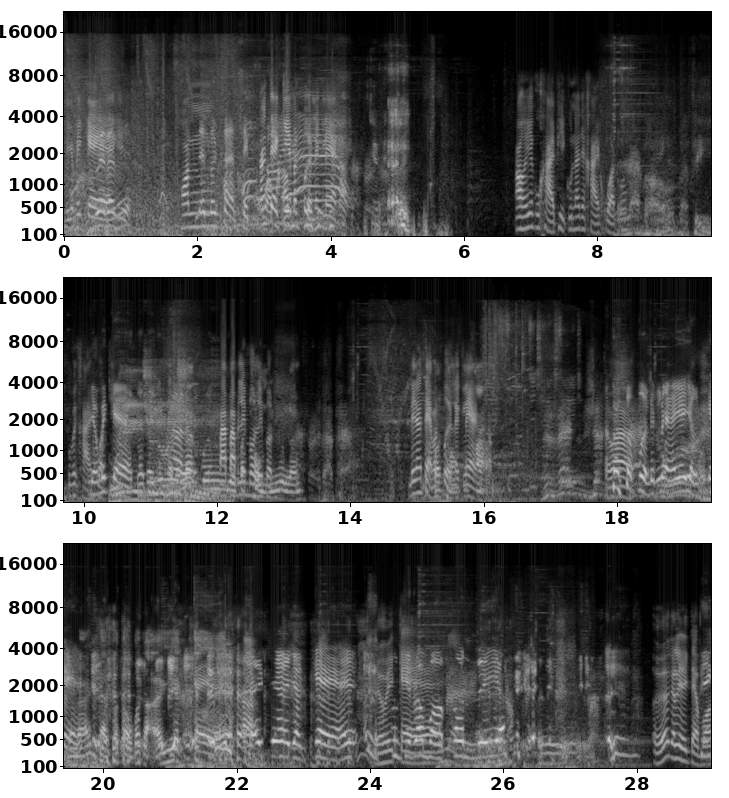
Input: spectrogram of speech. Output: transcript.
มันยังไม่แก่เล่นฮอนเล่นตั้งแต่สิบตั้งแต่เกมมันเปิดแรกๆอะ เจ็บเอาเฮียกูขายผิดกูน่าจะขายขวดวะกูไปขายขวด ยังไม่แก่จะจะยี่สิบห้าเลยไปไปไปเล่นบอลเล่นบอลอยู่เลยเล่นตั้งแต่มันเปิดแรกๆอะครับแต่ว่าเปิดแรกๆไอ้อย่างแก่นะแต่ก็ตกภาษาไอ้เหี้ยแก่ไอ้เหี้ยอย่างแก่เดี๋ยวไม่มึงแก่คิดว่าบอกต้นเลยอะเออก็เล่นตั้งแต่บอล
